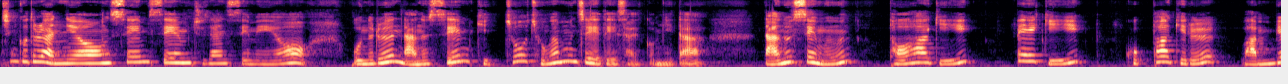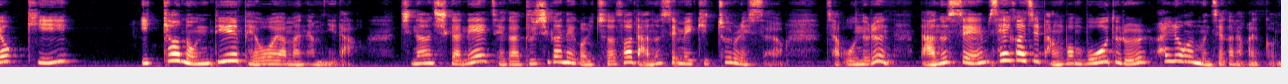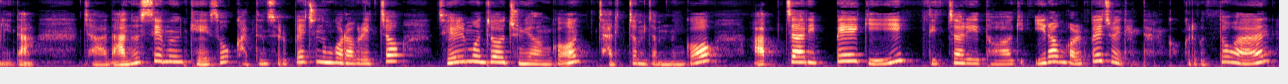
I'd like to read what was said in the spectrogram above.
친구들 안녕. 쌤쌤 주산쌤이에요. 오늘은 나눗셈 기초 종합문제에 대해서 할 겁니다. 나눗셈은 더하기 빼기 곱하기를 완벽히 익혀놓은 뒤에 배워야만 합니다. 지난 시간에 제가 두시간에 걸쳐서 나눗셈의 기초를 했어요. 자 오늘은 나눗셈 세 가지 방법 모두를 활용한 문제가 나갈 겁니다. 자, 나눗셈은 계속 같은 수를 빼주는 거라 그랬죠? 제일 먼저 중요한 건 자리점 잡는 거, 앞자리 빼기, 뒷자리 더하기 이런 걸 빼줘야 된다는 거. 그리고 또한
